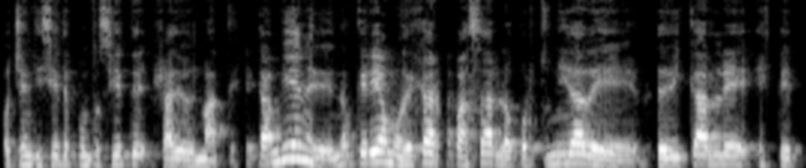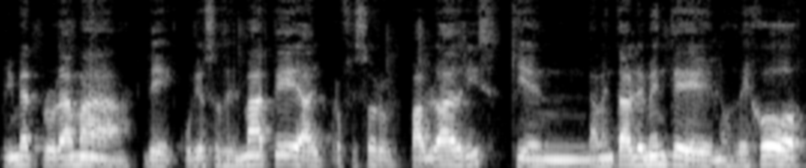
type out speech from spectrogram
87.7 Radio del Mate. También eh, no queríamos dejar pasar la oportunidad de dedicarle este primer programa de Curiosos del Mate al profesor Pablo Adris, quien lamentablemente nos dejó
